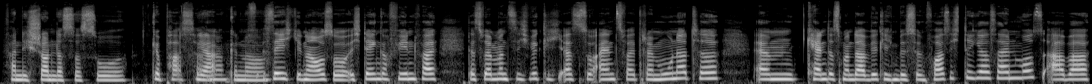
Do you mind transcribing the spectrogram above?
fand ich schon, dass das so gepasst hat. Ja, ne? genau. Sehe ich genauso. Ich denke auf jeden Fall, dass wenn man sich wirklich erst so ein, zwei, drei Monate ähm, kennt, dass man da wirklich ein bisschen vorsichtiger sein muss. Aber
